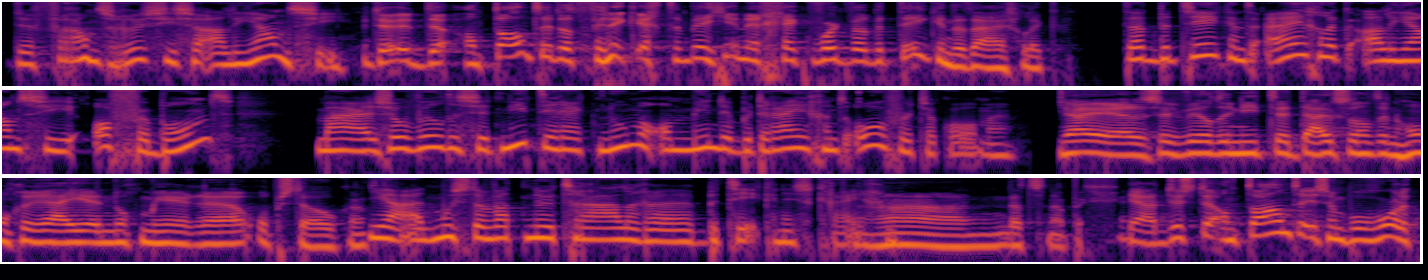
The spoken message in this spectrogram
de Frans-Russische alliantie. De, de Entente, dat vind ik echt een beetje een gek woord. Wat betekent dat eigenlijk? Dat betekent eigenlijk alliantie of verbond. Maar zo wilden ze het niet direct noemen om minder bedreigend over te komen. Ja, ja ze wilden niet eh, Duitsland en Hongarije nog meer uh, opstoken. Ja, het moest een wat neutralere betekenis krijgen. Ah, dat snap ik. Ja, dus de Entente is een behoorlijk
